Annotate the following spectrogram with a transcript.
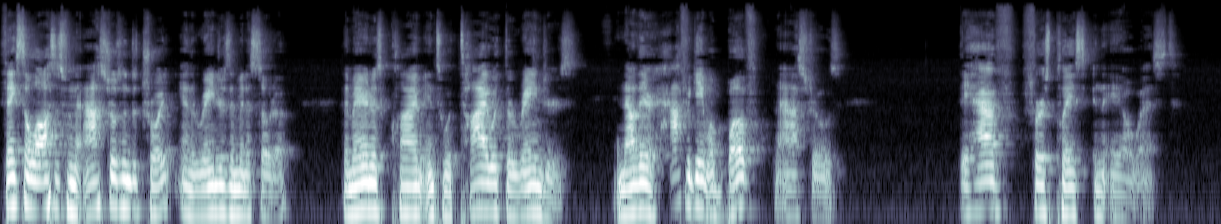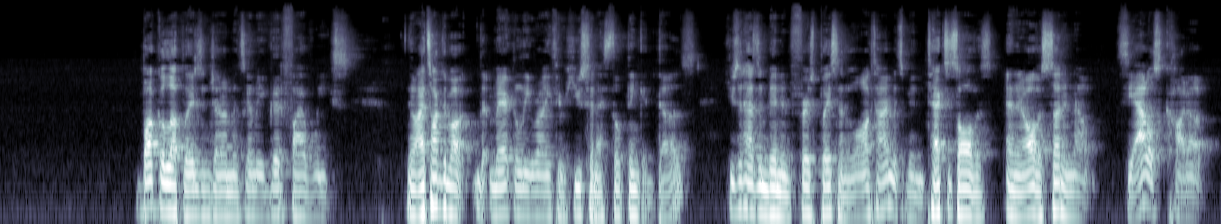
Thanks to losses from the Astros in Detroit and the Rangers in Minnesota, the Mariners climb into a tie with the Rangers, and now they're half a game above the Astros. They have first place in the AL West. buckle up, ladies and gentlemen. It's going to be a good five weeks. You know, I talked about the American League running through Houston. I still think it does. Houston hasn't been in first place in a long time. It's been Texas all of a, and then all of a sudden now Seattle's caught up.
